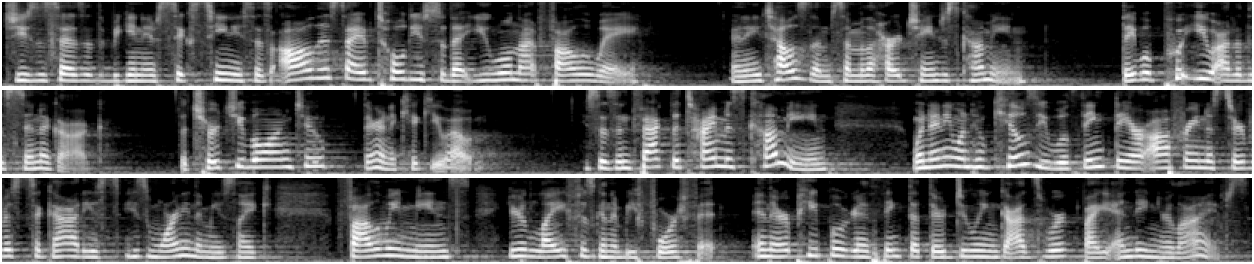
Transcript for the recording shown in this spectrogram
Jesus says at the beginning of 16, He says, All this I have told you so that you will not fall away. And He tells them some of the hard changes coming. They will put you out of the synagogue the church you belong to, they're going to kick you out. He says, In fact, the time is coming when anyone who kills you will think they are offering a service to God. He's, he's warning them. He's like, Following means your life is going to be forfeit. And there are people who are going to think that they're doing God's work by ending your lives.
